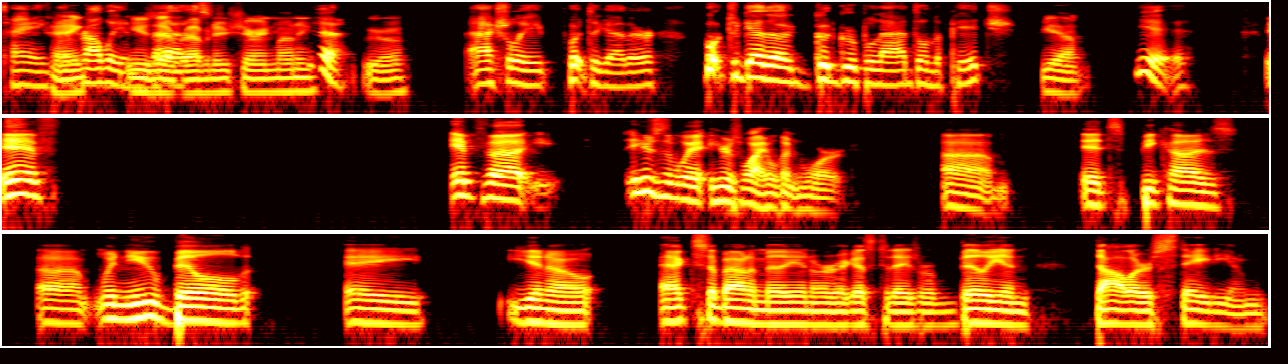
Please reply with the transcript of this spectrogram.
tank, and Tank, probably use invest. that revenue sharing money. Yeah, Yeah. actually put together, put together a good group of lads on the pitch. Yeah. Yeah, If if uh here's the way here's why it wouldn't work. Um it's because um when you build a you know X about a million or I guess today's a billion dollar stadium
